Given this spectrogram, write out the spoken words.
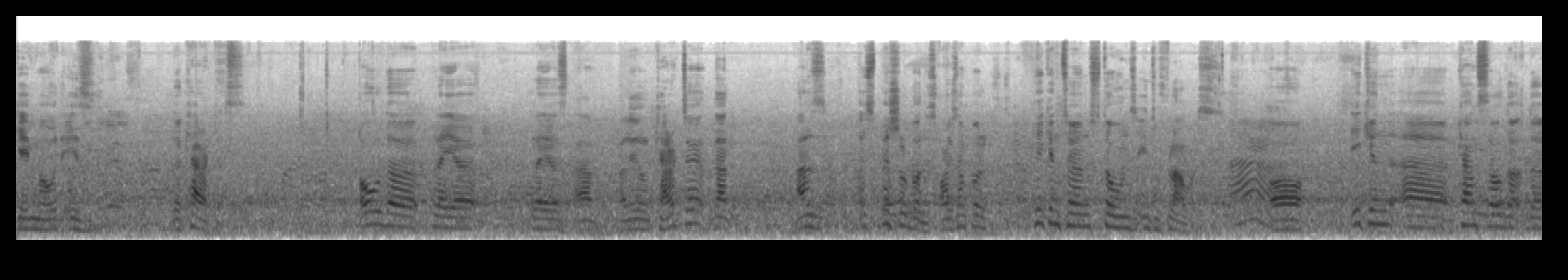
game mode is the characters. All the player players have a little character that has a special bonus. For example, he can turn stones into flowers, Ah. or he can uh, cancel the, the,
